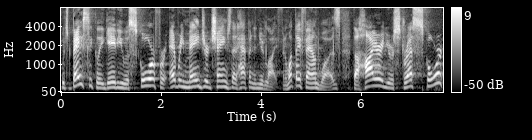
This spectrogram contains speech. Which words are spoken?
which basically gave you a score for every major change that happened in your life. And what they found was the higher your stress score,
